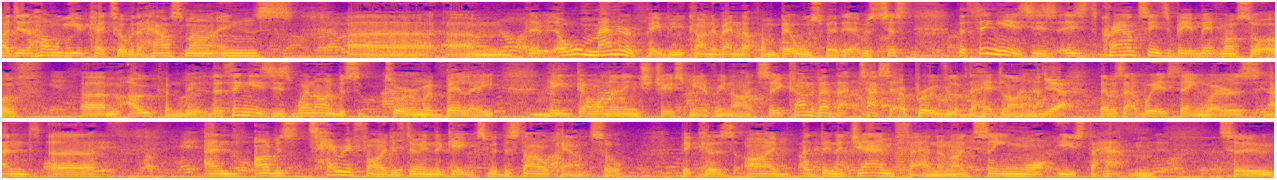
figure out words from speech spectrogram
I did a whole UK tour with the Housemartins. Uh, um, all manner of people you kind of end up on bills with. It was just the thing is, is, is the crowd seems to be a bit more sort of um, open. The thing is, is when I was touring with Billy, he'd go on and introduce me every night, so you kind of had that tacit approval of the headliner. Yeah. there was that weird thing. Whereas, and uh, and I was terrified of doing the gigs with the Style Council because I had been a Jam fan and I'd seen what used to happen to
